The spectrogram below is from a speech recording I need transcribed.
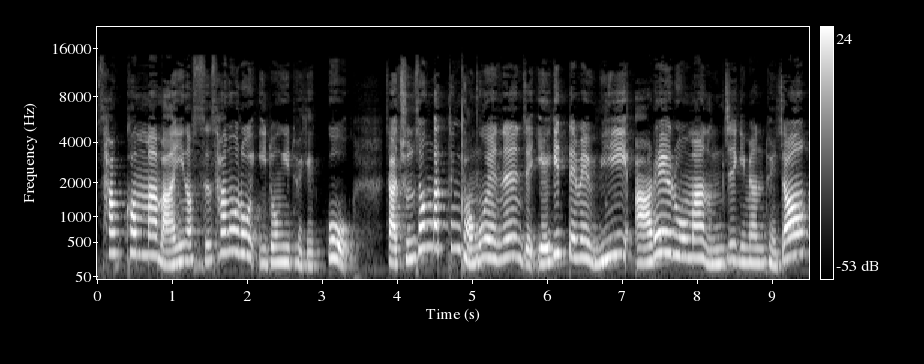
4, 마이너스 3으로 이동이 되겠고, 자, 준선 같은 경우에는 이제 얘기 때문에 위아래로만 움직이면 되죠?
